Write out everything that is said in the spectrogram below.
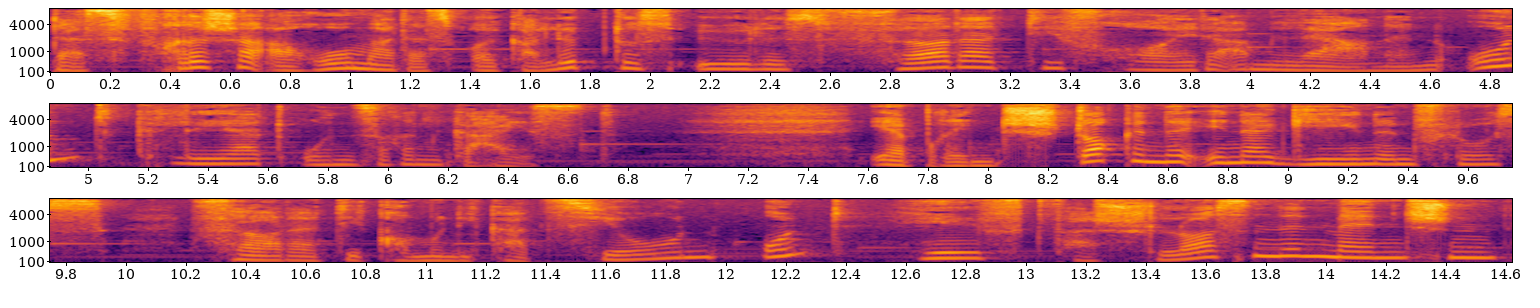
Das frische Aroma des Eukalyptusöles fördert die Freude am Lernen und klärt unseren Geist. Er bringt stockende Energien in Fluss, fördert die Kommunikation und hilft verschlossenen Menschen,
